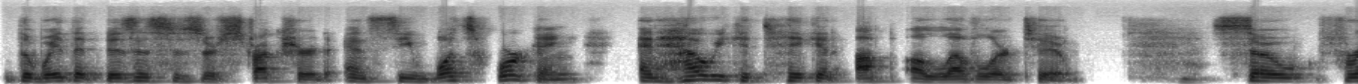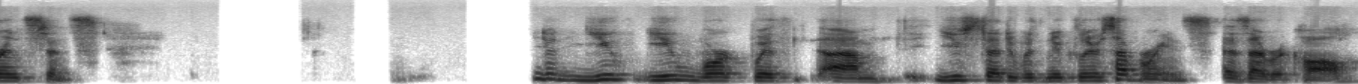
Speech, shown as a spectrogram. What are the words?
the way that businesses are structured and see what's working and how we could take it up a level or two. Hmm. So, for instance, you you work with um, you studied with nuclear submarines, as I recall.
